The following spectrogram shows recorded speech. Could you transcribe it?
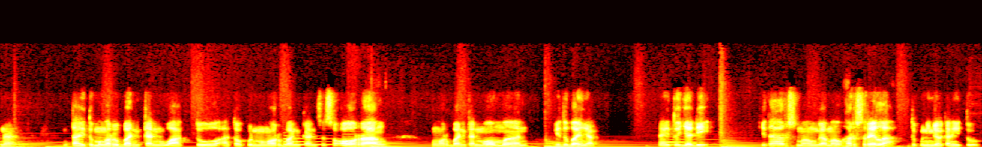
Nah, entah itu mengorbankan waktu ataupun mengorbankan seseorang, mengorbankan momen, itu banyak. Nah itu jadi kita harus mau nggak mau harus rela untuk meninggalkan itu,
